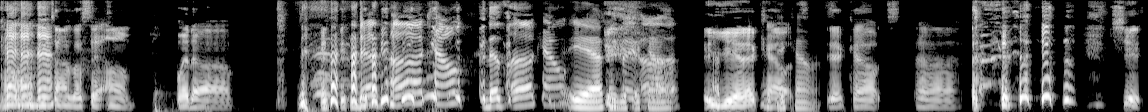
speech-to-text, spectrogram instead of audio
count how many times I said um but uh Does uh count? Does uh count? Yeah, I You think it say, should uh. count. yeah that Yeah, it counts counts. that counts uh shit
